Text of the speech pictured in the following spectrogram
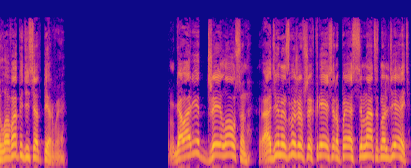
Глава 51. «Говорит Джей Лоусон, один из выживших крейсера ПС-1709.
